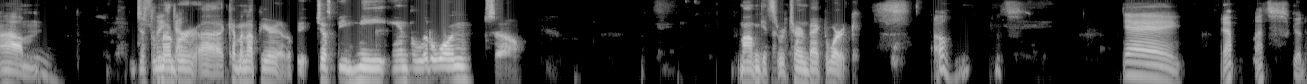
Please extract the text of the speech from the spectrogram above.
um Just Please remember, uh, coming up here, it'll be just be me and the little one. So, mom gets to return back to work. oh, yay! Yep, that's good.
